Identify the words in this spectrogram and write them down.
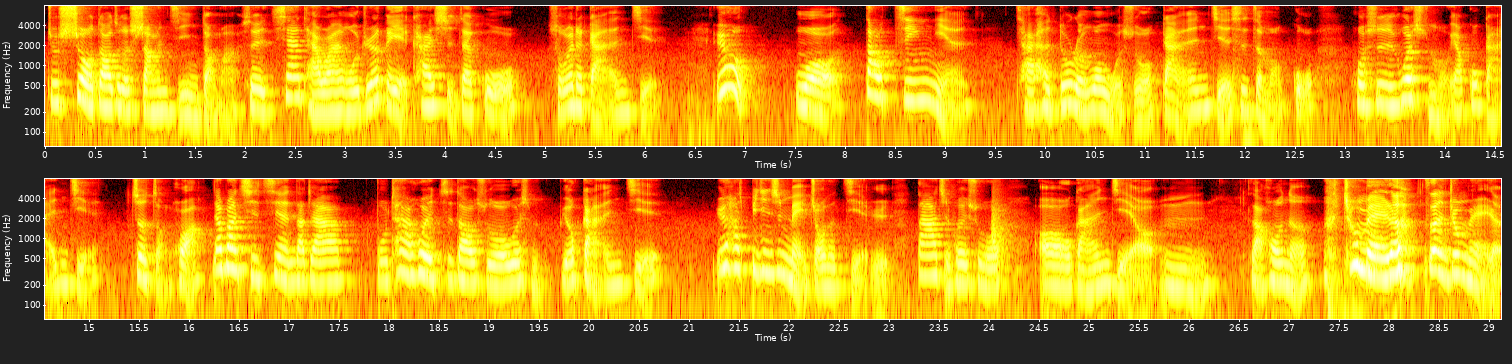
就受到这个商机，你懂吗？所以现在台湾我觉得也开始在过所谓的感恩节，因为我到今年才很多人问我说感恩节是怎么过，或是为什么要过感恩节这种话，要不然其实之前大家不太会知道说为什么有感恩节。因为它毕竟是每周的节日，大家只会说哦感恩节哦，嗯，然后呢 就没了，真的就没了。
